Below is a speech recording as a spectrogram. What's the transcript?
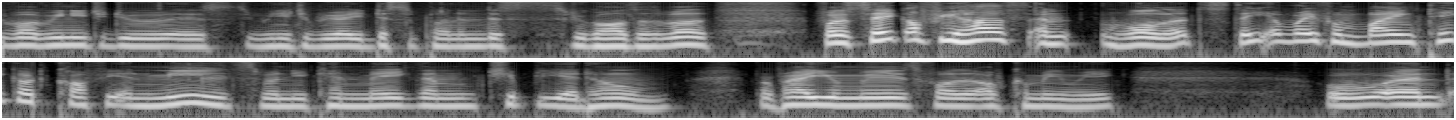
what we need to do is we need to be very disciplined in this regard as well. For the sake of your health and wallet, stay away from buying takeout coffee and meals when you can make them cheaply at home. Prepare your meals for the upcoming week, and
